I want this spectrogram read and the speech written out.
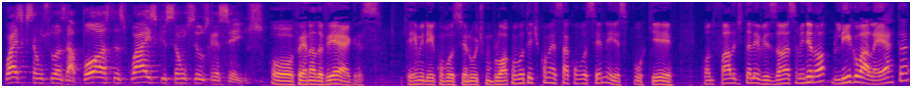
Quais que são suas apostas? Quais que são seus receios? Ô, Fernanda Viegas, terminei com você no último bloco, mas vou ter que começar com você nesse, porque quando fala de televisão, essa menina, ó, liga o alerta,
